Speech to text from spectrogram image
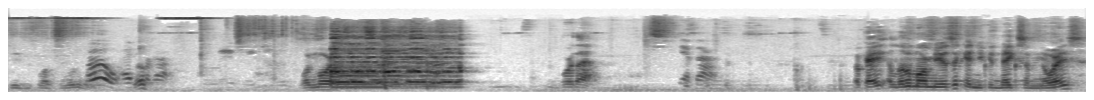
Jesus loves the little one. Oh, I Look. forgot. One more. Or that. Yeah, that. Okay, a little more music, and you can make some noise.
